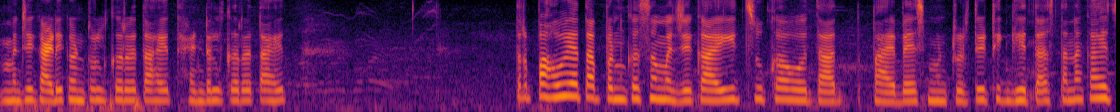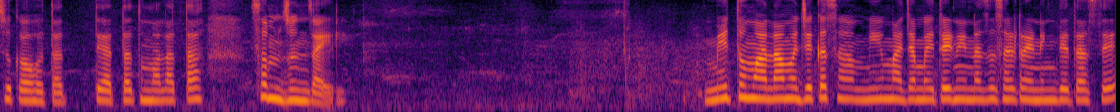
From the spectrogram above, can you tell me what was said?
म्हणजे गाडी कंट्रोल करत आहेत हँडल करत आहेत. तर पाहूयात आपण कसं म्हणजे काही चुका होतात पाय बेसमेंटवरती ठीक घेत असताना काही चुका होतात ते आता तुम्हाला आता समजून जाईल. मी तुम्हाला म्हणजे कसं मी माझ्या मैत्रिणींना जसं ट्रेनिंग देत असते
